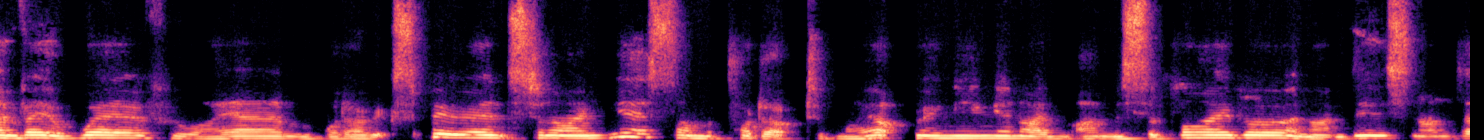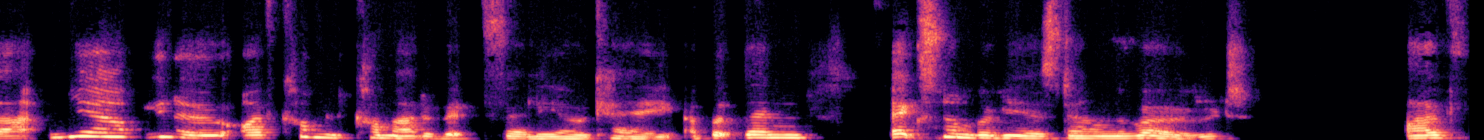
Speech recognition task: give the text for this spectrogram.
I'm very aware of who I am, what I've experienced, and I'm yes, I'm a product of my upbringing, and I'm I'm a survivor, and I'm this and I'm that. And yeah, you know, I've come come out of it fairly okay. But then, X number of years down the road, I've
